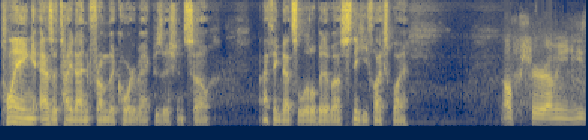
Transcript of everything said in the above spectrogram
playing as a tight end from the quarterback position. So I think that's a little bit of a sneaky flex play. Oh, for sure. I mean, he's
